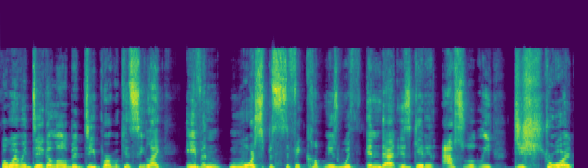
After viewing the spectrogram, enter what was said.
but when we dig a little bit deeper, we can see like even more specific companies within that is getting absolutely destroyed.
